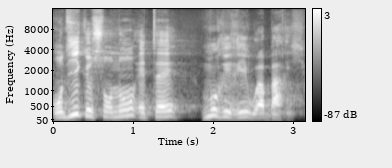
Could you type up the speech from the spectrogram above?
On dit que son nom était Mouriri Wabari.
